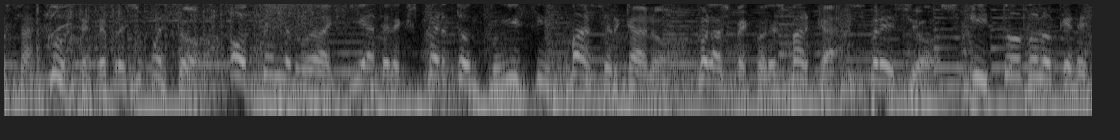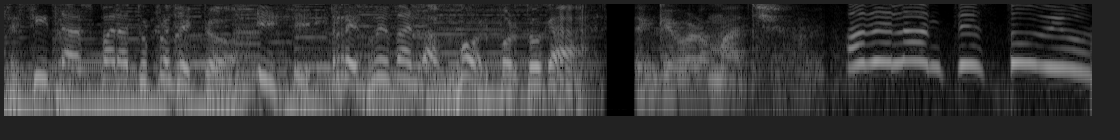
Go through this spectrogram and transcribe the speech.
Los ajustes de presupuesto. Obtén la nueva guía del experto en tu Easy más cercano, con las mejores marcas, precios y todo lo que necesitas para tu proyecto. Easy, renueva el amor por tu hogar. Thank you very much. Adelante, estudio.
